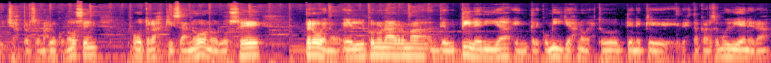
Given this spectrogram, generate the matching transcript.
muchas personas lo conocen, otras quizá no, no lo sé. Pero bueno, él con un arma de utilería, entre comillas, no, esto tiene que destacarse muy bien, era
